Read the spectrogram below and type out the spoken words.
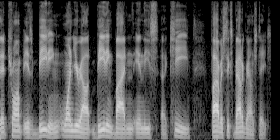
That Trump is beating one year out, beating Biden in these uh, key five or six battleground states.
